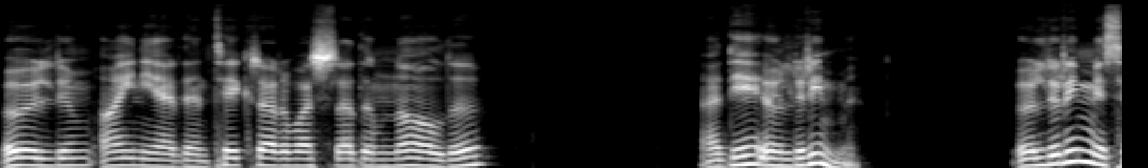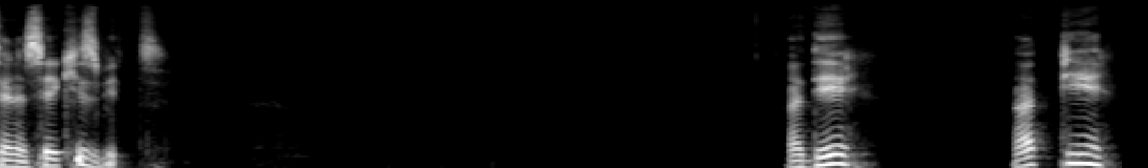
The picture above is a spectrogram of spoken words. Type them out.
Öldüm aynı yerden tekrar başladım ne oldu? Hadi öldüreyim mi? Öldüreyim mi seni 8 bit? Hadi. Hadi.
